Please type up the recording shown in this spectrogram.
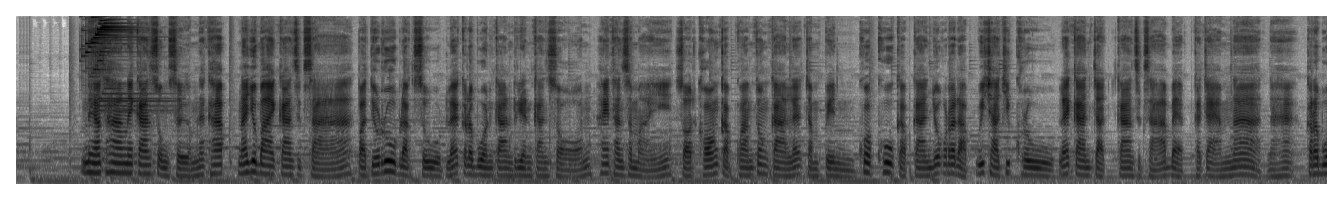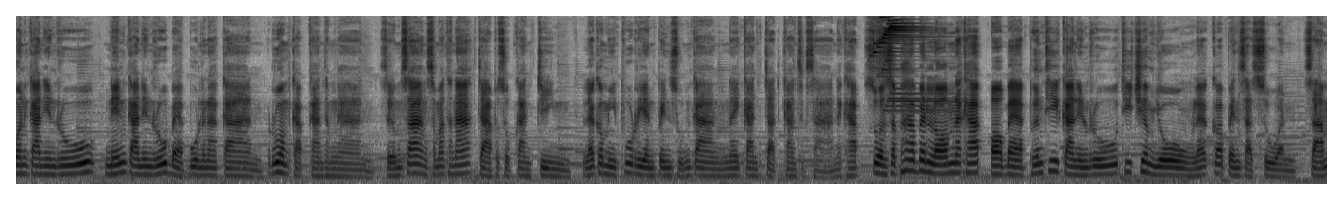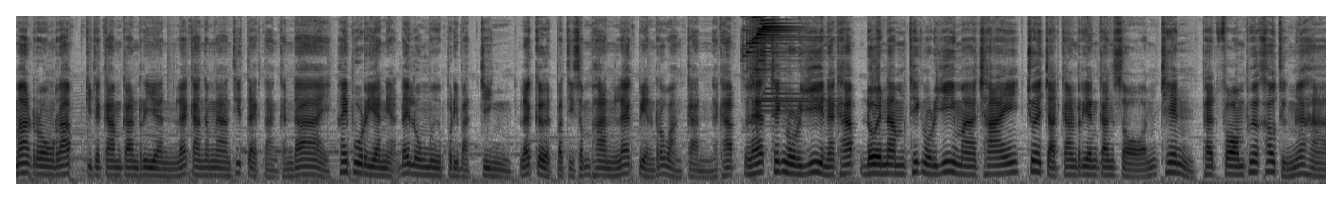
แนวทางในการส่งเสริมนะครับ นโยบายการศึกษา ปฏิรูปหลักสูตร และกระบวนการเรียนการสอน ให้ทันสมัย สอดคล้องกับความต้องการและจำเป็น ควบคู่กับการยกระดับวิชาชีพครู และการจัดการศึกษาแบบกระจายอำนาจนะฮะกระบวนการเรียนรู้ เน้นการเรียนรู้แบบบูรณาการ ร่วมกับการทำงาน เสริมสร้างสมรรถนะจากประสบการณ์จริง และก็มีผู้เรียนเป็นศูนย์กลางในการจัดการศึกษานะครับส่วนสภาพแวดล้อมนะครับออกแบบพื้นที่การเรียนรู้ที่เชื่อมโยง และก็เป็นสัดส่วน สามารถรองรับกิจกรรมการเรียน และการทำงานที่แตกต่างกันได้ ให้ผู้เรียนเนี่ยได้ลงมือปฏิบัติจริง และเกิดปฏิสัมพันธ์แลกเปลี่ยนระหว่างกันนะครับ และเทคโนโลยีนะครับ โดยนำเทคโนโลยีมาใช้ช่วยจัดการเรียนการสอน เช่น แพลตฟอร์มเพื่อเข้าถึงเนื้อหา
